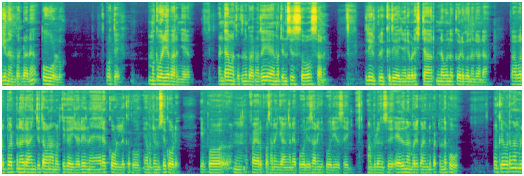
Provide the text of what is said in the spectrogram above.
ഈ നമ്പറിലാണ് പോവുള്ളൂ. ഓക്കെ നമുക്ക് വഴിയെ പറഞ്ഞുതരാം. രണ്ടാമത്തതെന്ന് പറഞ്ഞത് എമർജൻസി സോഴ്സ് ആണ്. ഇതിൽ ക്ലിക്ക് ചെയ്ത് കഴിഞ്ഞാൽ ഇവിടെ സ്റ്റാർട്ട് നോ എടുക്കുന്നുണ്ട് കണ്ട. പവർ ബട്ടൺ ഒരു അഞ്ച് തവണ അമർത്തി കഴിഞ്ഞാൽ നേരെ കോളിലേക്ക് പോകും. എമർജൻസി കോൾ ഇപ്പോൾ ഫയർ ഫോഴ്സ് ആണെങ്കിൽ അങ്ങനെ പോലീസ് ആണെങ്കിൽ പോലീസ് ആംബുലൻസ് ഏത് നമ്പറിൽ വേണമെങ്കിലും പെട്ടെന്ന് പോകും. ഓക്കെ ഇവിടെ നമ്മൾ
